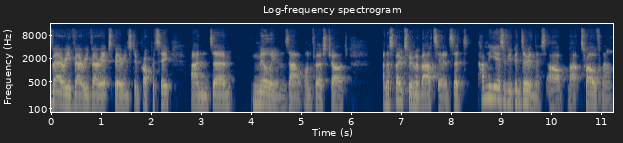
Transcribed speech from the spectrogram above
very, very, very experienced in property, and um, millions out on first charge. And I spoke to him about it and said, "How many years have you been doing this?" Oh, about twelve now.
